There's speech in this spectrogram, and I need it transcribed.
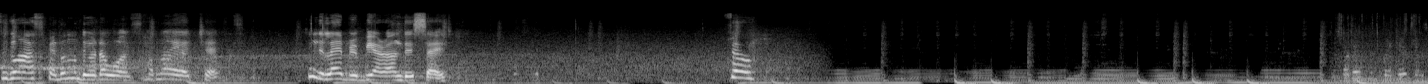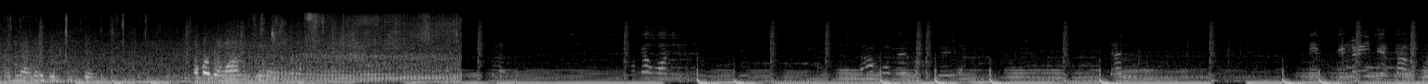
So don't ask me, I don't know the other ones. I've not yet checked. I think the library be around this side. So okay.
